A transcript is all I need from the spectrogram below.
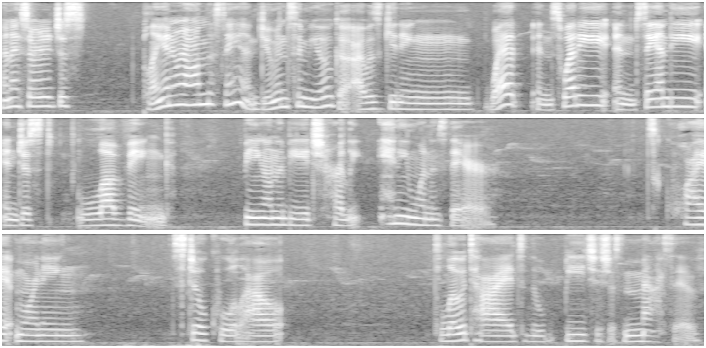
and I started just playing around the sand, doing some yoga. I was getting wet and sweaty and sandy and just loving being on the beach. Hardly anyone is there. It's a quiet morning, still cool out. It's low tide, so the beach is just massive.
